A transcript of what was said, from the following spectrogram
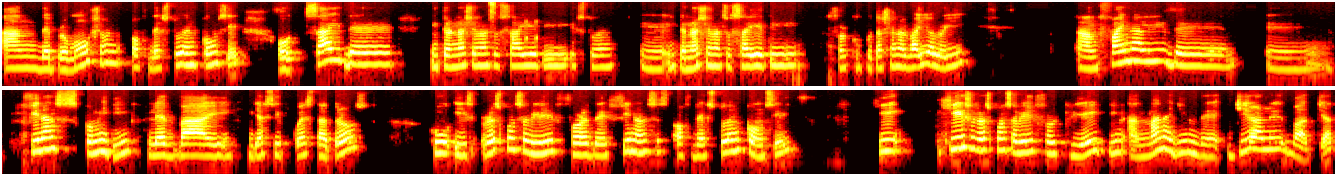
and the promotion of the Student Council outside the International Society Student, uh, International Society for Computational Biology. And finally, the uh, Finance Committee led by Yacib Cuesta Trost, who is responsible for the finances of the Student Council. He, he is responsible for creating and managing the yearly budget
